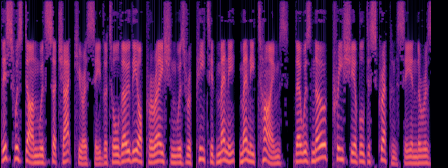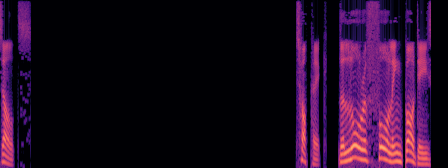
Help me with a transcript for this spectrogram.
This was done with such accuracy that although the operation was repeated many, many times, there was no appreciable discrepancy in the results. The law of falling bodies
